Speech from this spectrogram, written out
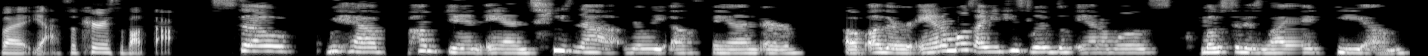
But yeah, so curious about that. So we have Pumpkin and he's not really a fan or of other animals. I mean, he's lived with animals most of his life. He, um,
